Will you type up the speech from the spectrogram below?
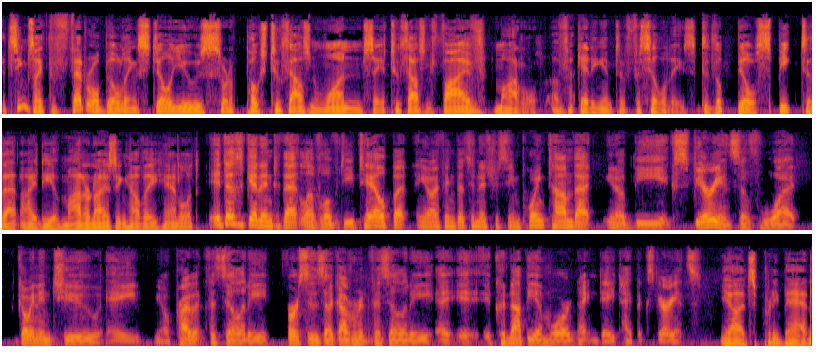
it seems like the federal buildings still use sort of post 2001, say a 2005 model of getting into facilities. Did the bill speak to that idea of modernizing how they handle it? It does get into that level of detail, but you know, I think that's an interesting point, Tom, that you know, the experience of what going into a you know private facility versus a government facility it, it, could not be a more night and day type experience. Yeah it's pretty bad.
